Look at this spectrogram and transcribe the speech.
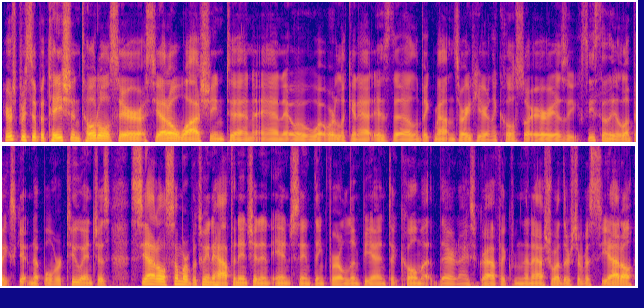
Here's precipitation totals here Seattle, Washington, and what we're looking at is the Olympic Mountains right here in the coastal areas. You can see some of the Olympics getting up over two inches. Seattle, somewhere between a half an inch and an inch. Same thing for Olympia and Tacoma there. Nice graphic from the National Weather Service Seattle.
